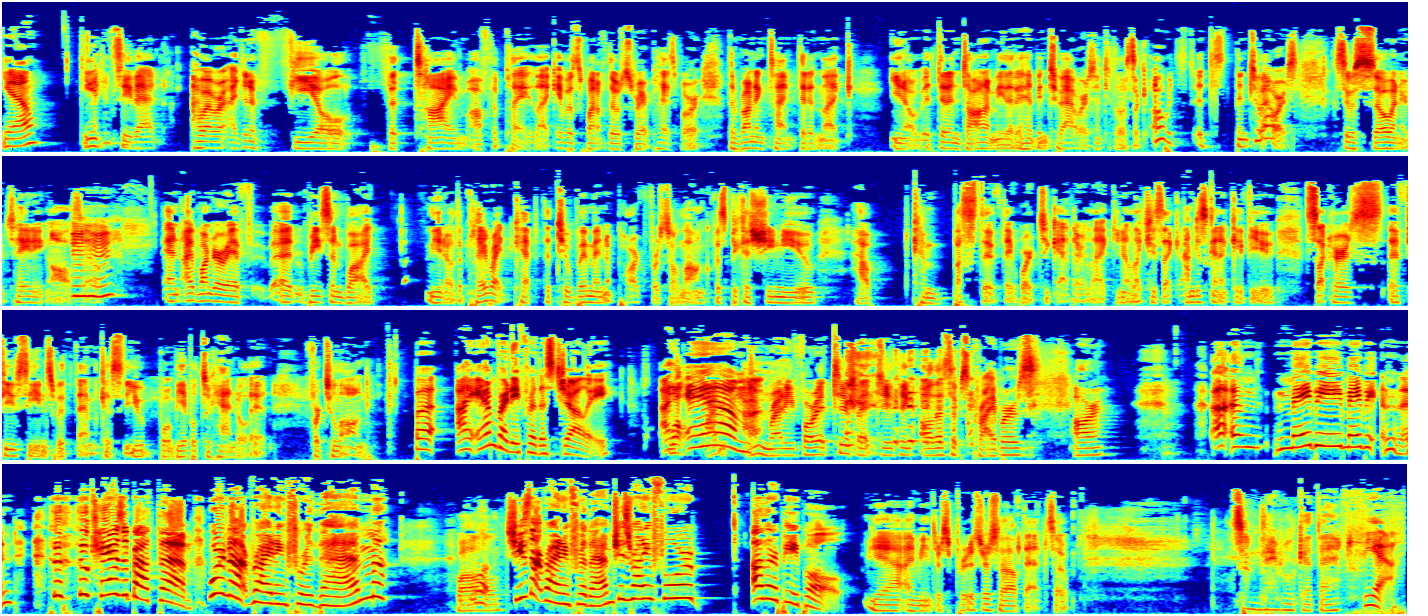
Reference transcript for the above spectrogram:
You know? You I can see that. However, I didn't feel the time of the play. Like it was one of those rare plays where the running time didn't like you know, it didn't dawn on me that it had been two hours until I was like, oh, it's it's been two hours because it was so entertaining. Also, mm-hmm. and I wonder if a reason why you know the playwright kept the two women apart for so long was because she knew how combustive they were together like you know like she's like i'm just gonna give you suckers a few scenes with them because you won't be able to handle it for too long But I am ready for this jelly. I well am. I'm, I'm ready for it too but do you think all the subscribers are Uh, and maybe, maybe, and, and who, who cares about them? We're not writing for them. well, Well, she's not writing for them. She's writing for other people. yeah i mean there's producers of that so someday we'll get that Yeah.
